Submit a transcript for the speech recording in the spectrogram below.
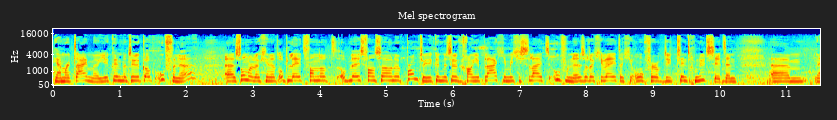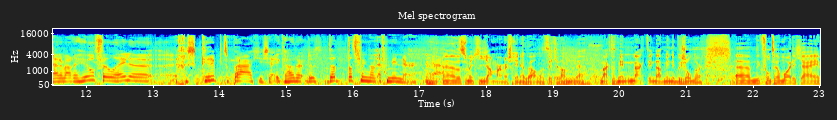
Ja, maar timen. Je kunt natuurlijk ook oefenen. eh, zonder dat je het opleest van, dat, opleest van zo'n eh, prompter. Je kunt natuurlijk gewoon je plaatje met je slides oefenen. Zodat je weet dat je ongeveer op die 20 minuten zit. En ehm, ja, er waren heel veel hele eh, gescripte praatjes. Ja, ik hou er, dat, dat, dat vind ik dan echt minder. Ja. Ja, dat is een beetje jammer misschien ook wel. Dat je dan, ja, maakt, het min- maakt het inderdaad minder bijzonder. Ehm, ik vond het heel mooi dat jij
